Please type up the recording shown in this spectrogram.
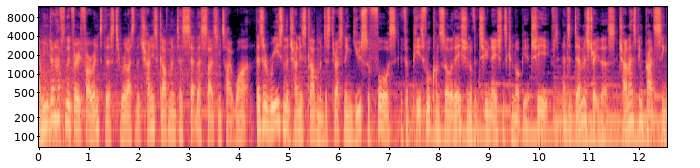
I mean, you don't have to look very far into this to realize that the Chinese government has set their sights on Taiwan. There's a reason the Chinese government is threatening use of force if a peaceful consolidation of the two nations cannot be achieved. And to demonstrate this, China has been practicing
